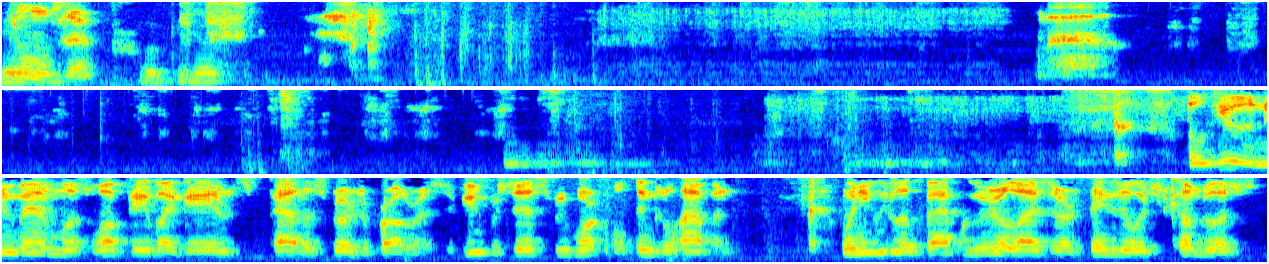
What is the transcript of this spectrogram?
Almost Okay. Walk day by day in the path of spiritual progress. If you persist, remarkable things will happen. When we look back, we realize there are things that which come to us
